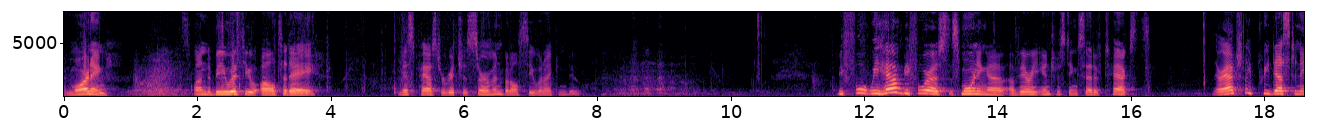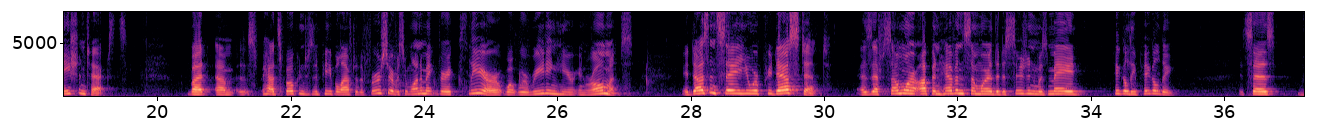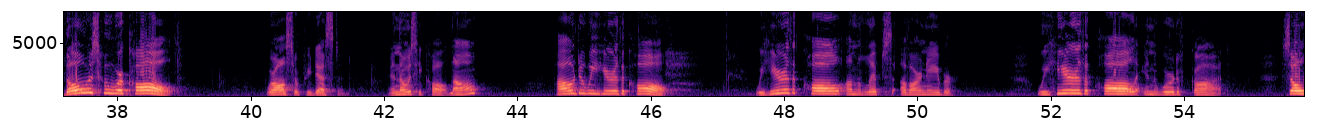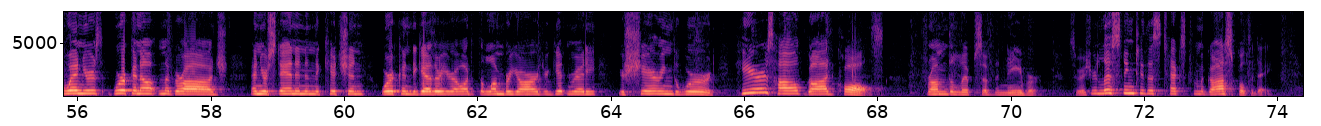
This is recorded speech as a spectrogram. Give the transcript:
Good morning. It's fun to be with you all today. Missed Pastor Rich's sermon, but I'll see what I can do. Before, we have before us this morning a, a very interesting set of texts. They're actually predestination texts. But um, had spoken to some people after the first service who want to make very clear what we're reading here in Romans. It doesn't say you were predestined, as if somewhere up in heaven, somewhere, the decision was made higgledy piggledy. It says, those who were called were also predestined, and those he called. Now, how do we hear the call? We hear the call on the lips of our neighbor. We hear the call in the Word of God. So when you're working out in the garage and you're standing in the kitchen working together, you're out at the lumber yard, you're getting ready, you're sharing the word. Here's how God calls from the lips of the neighbor. So as you're listening to this text from the gospel today,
